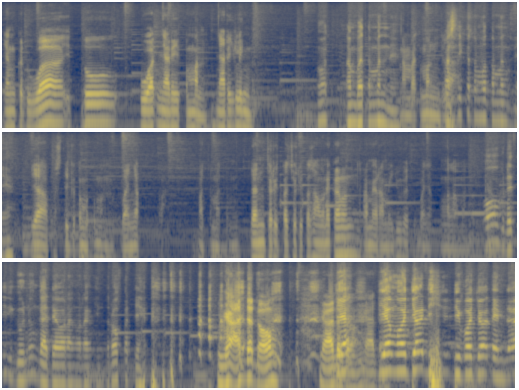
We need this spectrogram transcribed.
Yang kedua itu buat nyari teman, nyari link, oh tambah temen ya nambah teman jelas. pasti ketemu temen ya Ya pasti ketemu teman banyak macam-macam. Dan cerita-cerita sama mereka kan rame-rame juga tuh banyak pengalaman. oh berarti di gunung nggak ada orang-orang introvert ya Nggak ada dong, nggak ada Dia- dong, nggak ada. dia mojok di di pojok tenda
